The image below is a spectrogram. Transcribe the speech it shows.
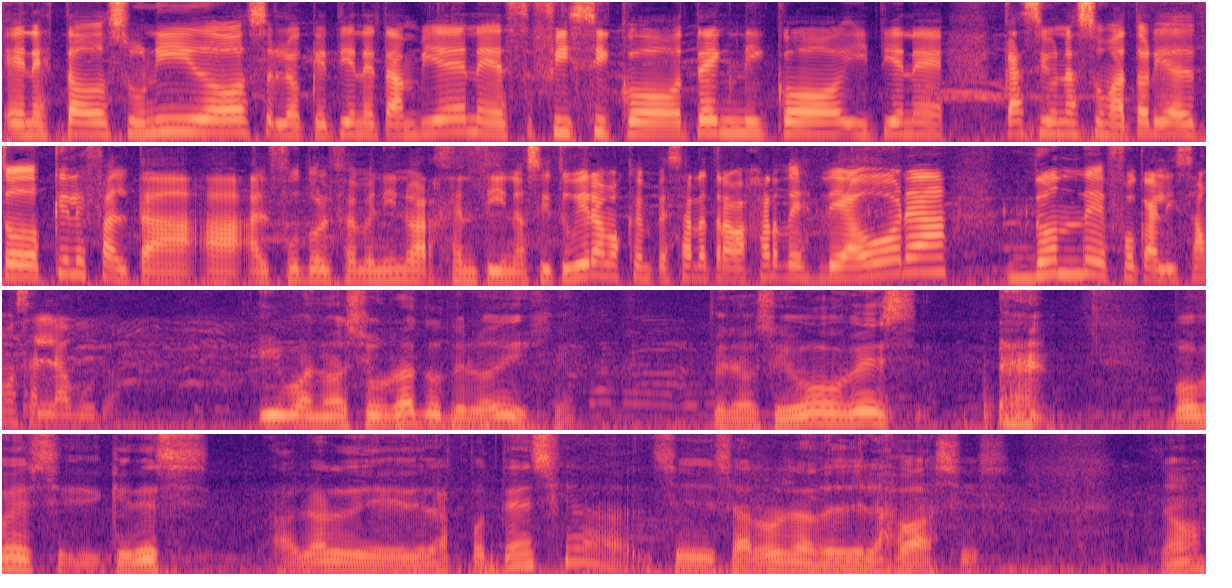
en Estados Unidos lo que tiene también es físico, técnico y tiene casi una sumatoria de todo. ¿Qué le falta al fútbol femenino argentino? Si tuviéramos que empezar a trabajar desde ahora, ¿dónde focalizamos el laburo? Y bueno, hace un rato te lo dije, pero si vos ves, vos ves, querés hablar de, las potencias, se desarrollan desde las bases, ¿no?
